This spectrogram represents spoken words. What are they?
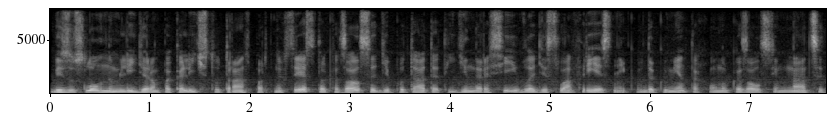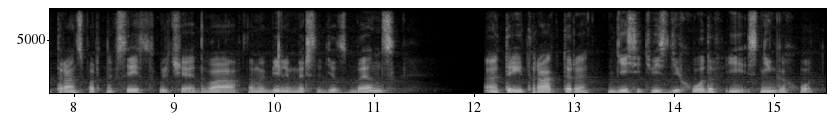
Безусловным лидером по количеству транспортных средств оказался депутат от «Единой России» Владислав Резник. В документах он указал 17 транспортных средств, включая два автомобиля Mercedes-Benz, 3 трактора, 10 вездеходов и снегоход –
